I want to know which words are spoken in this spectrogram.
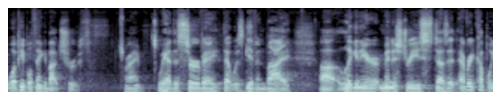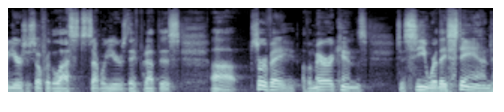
what people think about truth right? We had this survey that was given by uh, Ligonier Ministries, does it every couple years or so for the last several years. They've put out this uh, survey of Americans to see where they stand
